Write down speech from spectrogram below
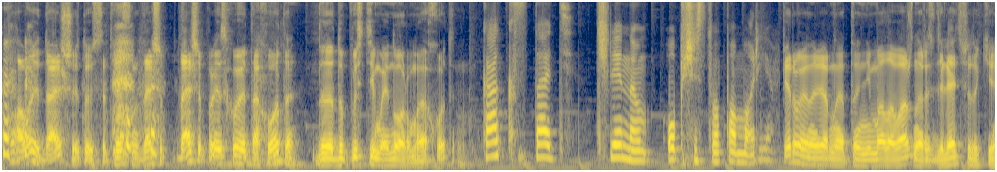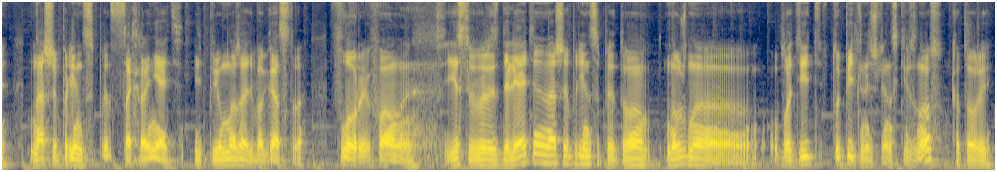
плавает дальше, то есть, соответственно, дальше, дальше происходит охота до допустимой нормы охоты. Как стать членом общества Поморья? Первое, наверное, это немаловажно разделять все-таки наши принципы, сохранять и приумножать богатство флоры и фауны. Если вы разделяете наши принципы, то нужно уплатить вступительный членский взнос, который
